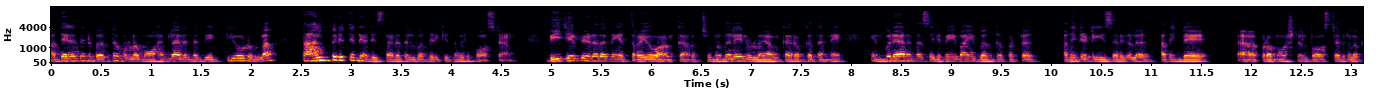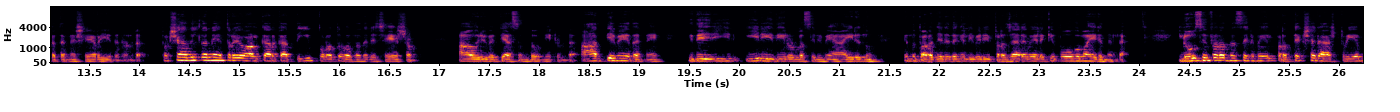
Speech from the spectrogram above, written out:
അദ്ദേഹത്തിന് ബന്ധമുള്ള മോഹൻലാൽ എന്ന വ്യക്തിയോടുള്ള താല്പര്യത്തിന്റെ അടിസ്ഥാനത്തിൽ വന്നിരിക്കുന്ന ഒരു പോസ്റ്റാണ് ബി ജെ പിയുടെ തന്നെ എത്രയോ ആൾക്കാർ ചുമതലയിലുള്ള ആൾക്കാരൊക്കെ തന്നെ എമ്പുരാൻ എന്ന സിനിമയുമായി ബന്ധപ്പെട്ട് അതിന്റെ ടീസറുകൾ അതിന്റെ പ്രൊമോഷണൽ പോസ്റ്ററുകളൊക്കെ തന്നെ ഷെയർ ചെയ്തിട്ടുണ്ട്. പക്ഷെ അതിൽ തന്നെ എത്രയോ ആൾക്കാർക്ക് ആ തീ പുറത്തു വന്നതിന് ശേഷം ആ ഒരു വ്യത്യാസം തോന്നിയിട്ടുണ്ട്. ആദ്യമേ തന്നെ ഇത് ഈ രീതിയിലുള്ള സിനിമയായിരുന്നു എന്ന് പറഞ്ഞിരുന്നെങ്കിൽ ഇവർ ഈ പ്രചാരവേലയ്ക്ക് പോകുമായിരുന്നില്ല. ലൂസിഫർ എന്ന സിനിമയിൽ പ്രത്യക്ഷ രാഷ്ട്രീയം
